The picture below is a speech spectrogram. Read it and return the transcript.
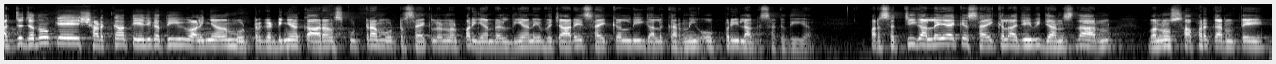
ਅੱਜ ਜਦੋਂ ਕਿ ਸੜਕਾਂ ਤੇਜ਼ ਗਤੀ ਵਾਲੀਆਂ ਮੋਟਰ ਗੱਡੀਆਂ, ਕਾਰਾਂ, ਸਕੂਟਰਾਂ, ਮੋਟਰਸਾਈਕਲਾਂ ਨਾਲ ਭਰੀਆਂ ਮਿਲਦੀਆਂ ਨੇ, ਵਿਚਾਰੇ ਸਾਈਕਲ ਦੀ ਗੱਲ ਕਰਨੀ ਓਪਰੀ ਲੱਗ ਸਕਦੀ ਆ। ਪਰ ਸੱਚੀ ਗੱਲ ਇਹ ਹੈ ਕਿ ਸਾਈਕਲ ਅਜੇ ਵੀ ਜਨ ਸਧਾਰਨ ਵੱਲੋਂ ਸਫ਼ਰ ਕਰਨ ਤੇ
